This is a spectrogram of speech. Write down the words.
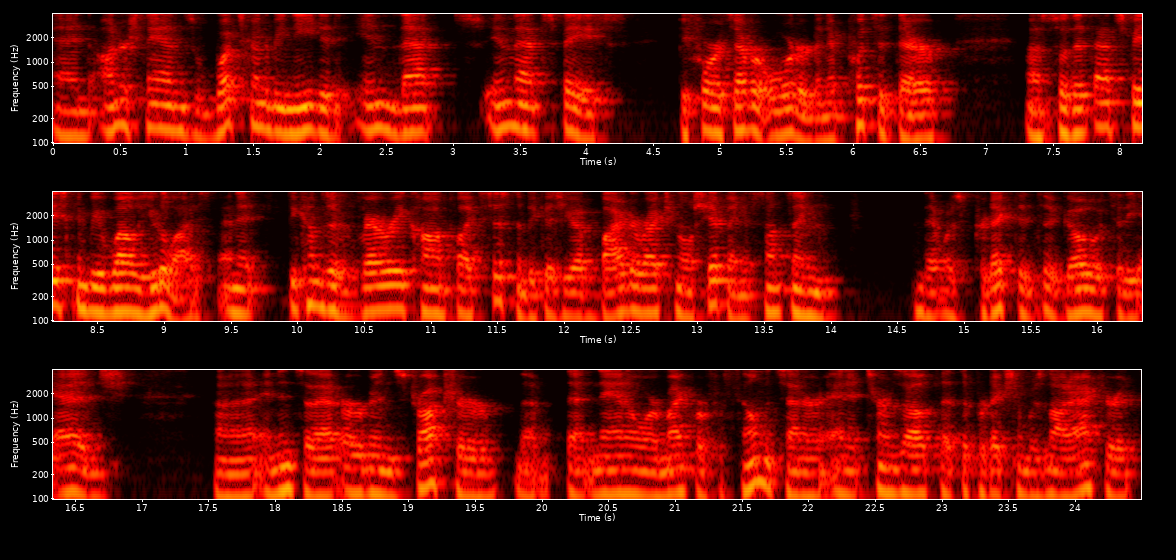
and understands what's going to be needed in that in that space before it's ever ordered, and it puts it there uh, so that that space can be well utilized. And it becomes a very complex system because you have bidirectional shipping. If something that was predicted to go to the edge uh, and into that urban structure, that, that nano or micro fulfillment center, and it turns out that the prediction was not accurate,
